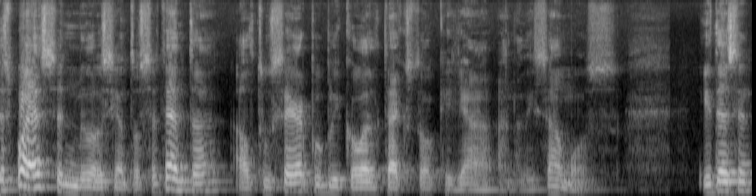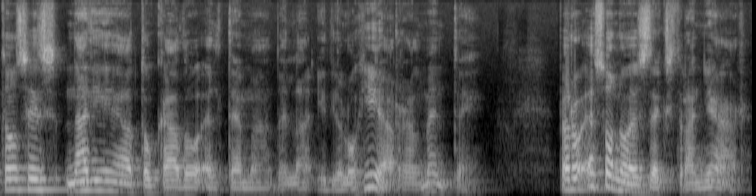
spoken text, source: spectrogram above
Después, en 1970, Althusser publicó el texto que ya analizamos. Y desde entonces nadie ha tocado el tema de la ideología realmente. Pero eso no es de extrañar,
